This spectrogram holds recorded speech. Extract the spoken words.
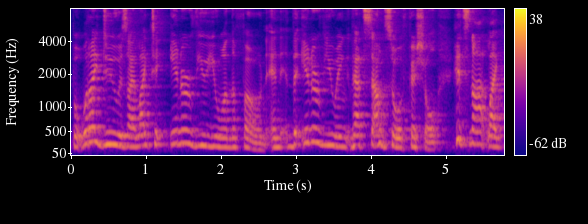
But what I do is I like to interview you on the phone. And the interviewing, that sounds so official. It's not like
